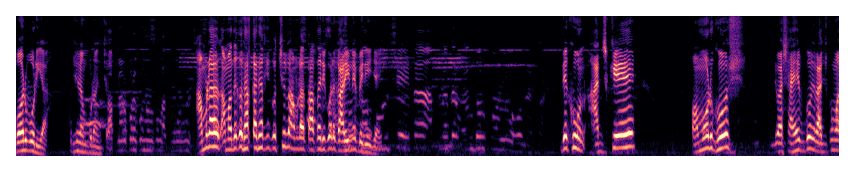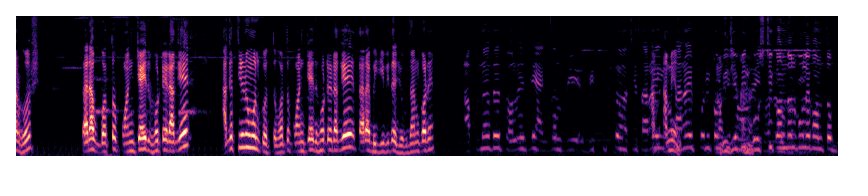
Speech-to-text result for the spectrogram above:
বরবরিয়া কুঠিরামপুর অঞ্চল। আপনার উপরে কোনো রকম আক্রমণ হচ্ছে? আমরা আমাদেরকে ধাক্কাধাক্কি করছিল আমরা তাড়াতাড়ি করে গাড়ি নিয়ে বেরিয়ে যাই। দেখুন আজকে অমর ঘোষ বা সাহেব ঘোষ রাজকুমার ঘোষ তারা গত পঞ্চায়েত ভোটের আগে আগে তৃণমূল করতো। গত পঞ্চায়েত ভোটের আগে তারা বিজেপিতে যোগদান করে। আপনাদের দলে যে একদল বিক্ষুব্ধ আছে তারাই তারাই পরিকল্পিত বিজেপির গোষ্ঠী কন্দল বলে মন্তব্য।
